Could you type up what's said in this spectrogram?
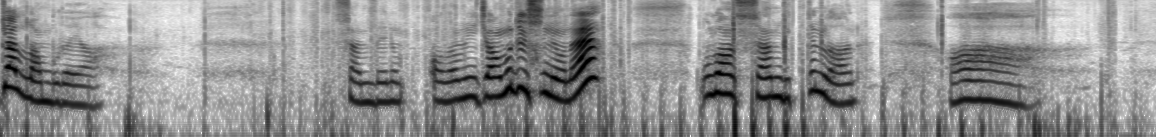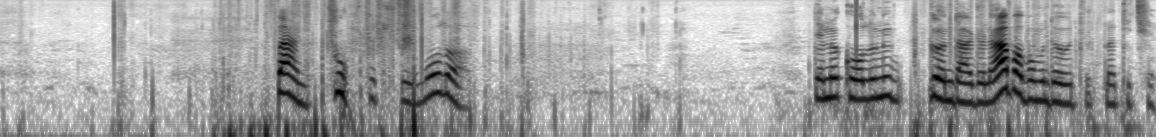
gel lan buraya. Sen benim alamayacağımı düşünüyorsun he? Ulan sen bittin lan. Aa. Ben çok güçlüyüm oğlum. Demek oğlunu gönderdin ha babamı dövdürtmek için.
